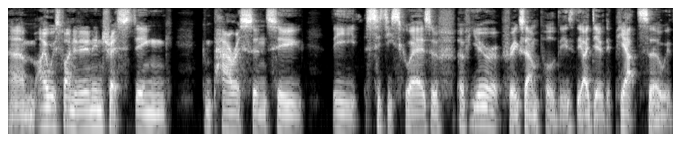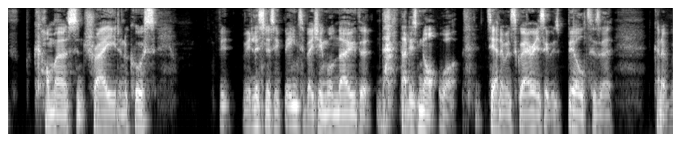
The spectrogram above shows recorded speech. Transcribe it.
Um, I always find it an interesting comparison to the city squares of, of Europe, for example. These the idea of the piazza with commerce and trade, and of course, listeners who've been to Beijing will know that that is not what Tiananmen Square is. It was built as a kind of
